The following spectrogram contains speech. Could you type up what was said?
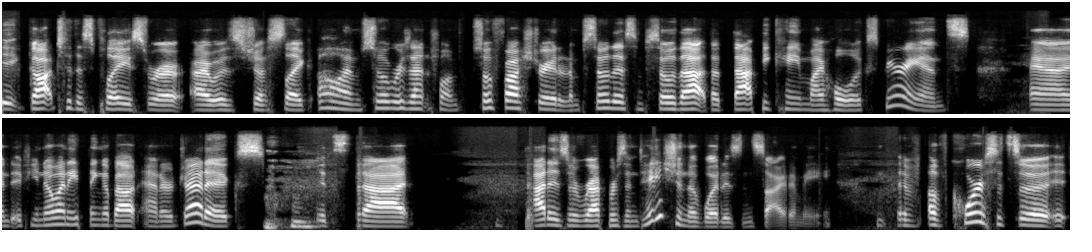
it got to this place where I was just like, oh, I'm so resentful. I'm so frustrated. I'm so this, I'm so that, that that became my whole experience. And if you know anything about energetics, mm-hmm. it's that that is a representation of what is inside of me. Of, of course, it's a, it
